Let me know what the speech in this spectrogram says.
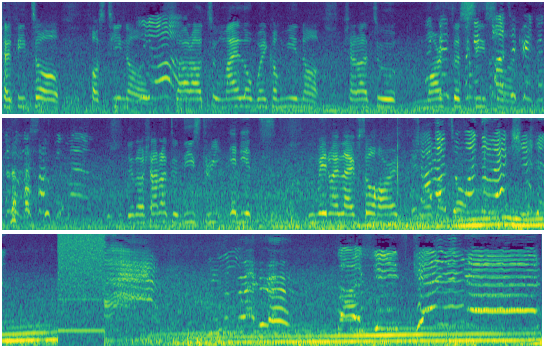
Pepito Faustino. Oh, Kuya! Shout out to Milo Buencamino. Shout out to Martha I can't concentrate because of the stupid man. You know, shout out to these three idiots who made my life so hard. Shout out to. One Direction. He's a murderer! Cause she's killing it.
